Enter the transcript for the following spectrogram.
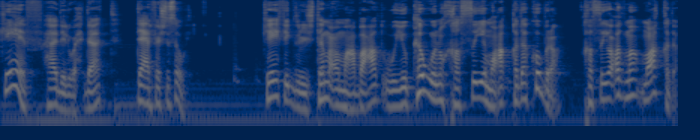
كيف هذه الوحدات تعرف إيش تسوي؟ كيف يقدروا يجتمعوا مع بعض ويكونوا خاصية معقدة كبرى خاصية عظمى معقدة.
